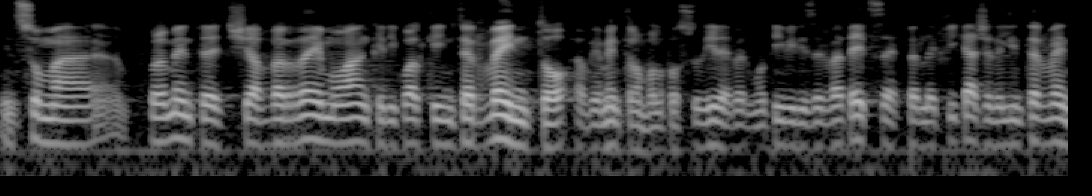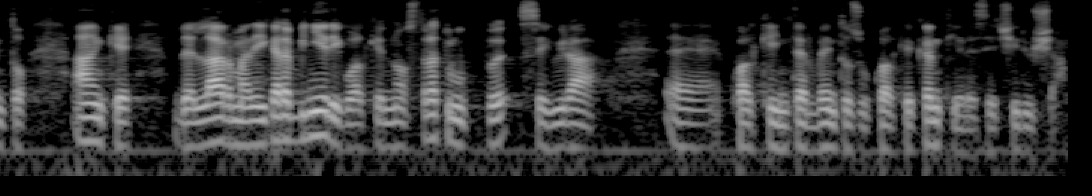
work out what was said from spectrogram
insomma, probabilmente ci avverremo anche di qualche intervento, ovviamente non ve lo posso dire per motivi di riservatezza e per l'efficacia dell'intervento anche dell'arma dei carabinieri, qualche nostra troupe seguirà eh, qualche intervento su qualche cantiere se ci riusciamo.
